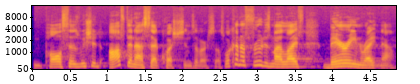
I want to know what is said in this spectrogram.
And Paul says we should often ask that questions of ourselves. What kind of fruit is my life bearing right now?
